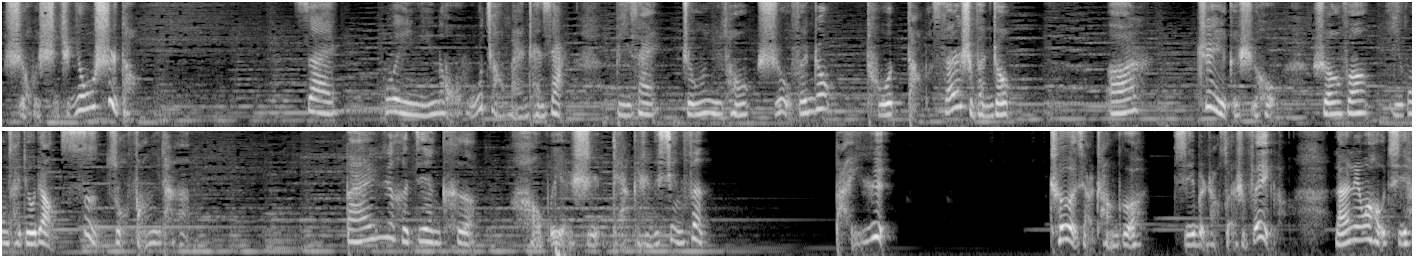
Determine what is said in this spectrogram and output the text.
是会失去优势的。在魏宁的胡搅蛮缠下，比赛终于从十五分钟拖到了三十分钟。而这个时候，双方一共才丢掉四座防御塔。白玉和剑客毫不掩饰两个人的兴奋。白月，这下长歌基本上算是废了，兰陵王后期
